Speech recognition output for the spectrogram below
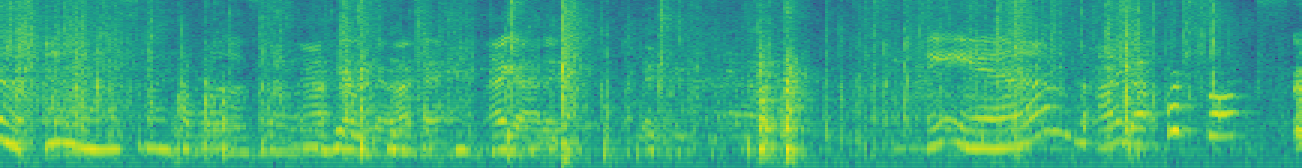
This might have one of those things. Oh, here we go. Okay, I got it. And I got horse socks. All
